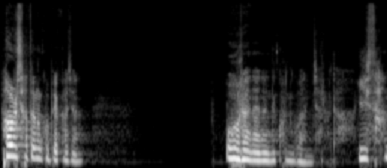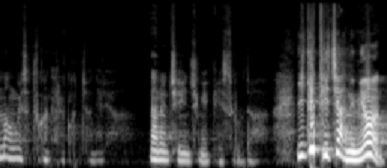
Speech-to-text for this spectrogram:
바울 사도는 고백하잖아. 오라 나는 곤고한 자로다. 이 사망에서 누가 나를 건져내랴. 나는 죄인 중에 괴수로다. 이게 되지 않으면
